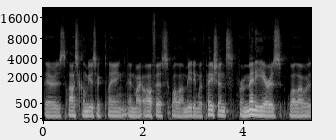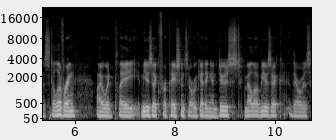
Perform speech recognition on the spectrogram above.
There's classical music playing in my office while I'm meeting with patients. For many years, while I was delivering, I would play music for patients that were getting induced, mellow music. There was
